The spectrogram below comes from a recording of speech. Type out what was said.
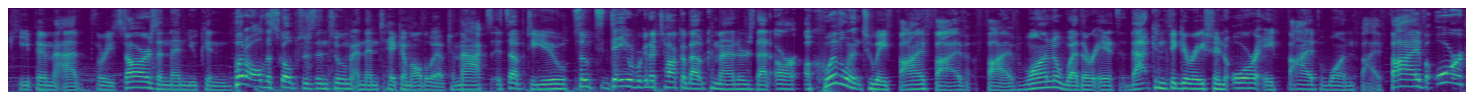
keep him at three stars and then you can put all the sculptures into him and then take him all the way up to max. It's up to you. So today we're going to talk about commanders that are equivalent to a 5551 whether it's that configuration or a 5155 or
